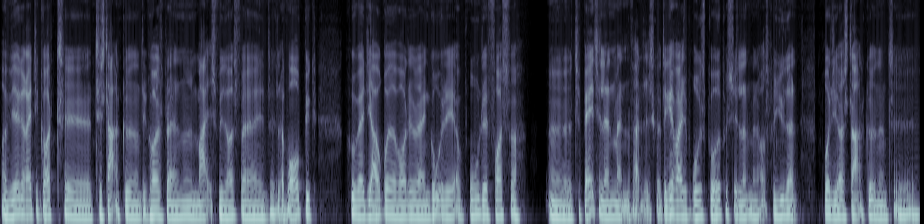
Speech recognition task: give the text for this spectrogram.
og virker rigtig godt til, til startgødning. Det kan også blandt andet majs, ville også være et, eller vorbyg, kunne være de afgrøder, hvor det vil være en god idé at bruge det fosfor øh, tilbage til landmanden faktisk. Og det kan faktisk bruges både på Sjælland, men også på Jylland, bruger de også startgødning til,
